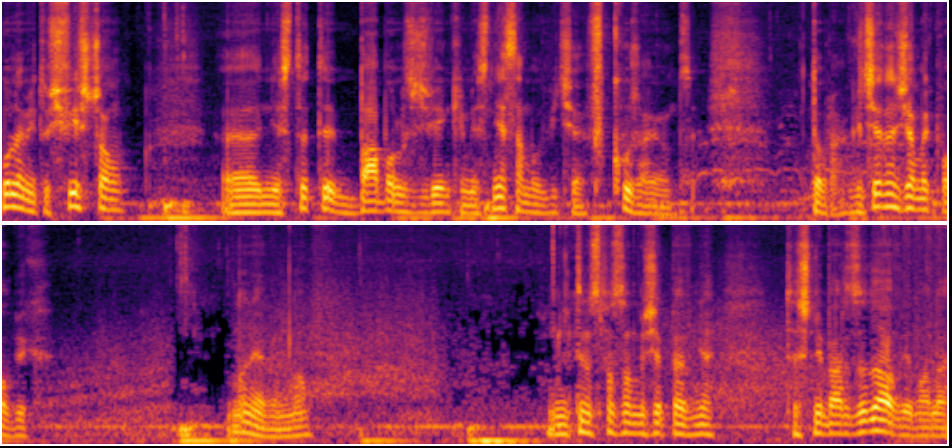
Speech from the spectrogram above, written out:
Kule mi tu świszczą. E, niestety babol z dźwiękiem jest niesamowicie wkurzający. Dobra, gdzie ten ziomek pobiegł? No nie wiem, no. I tym sposobem się pewnie też nie bardzo dowiem, ale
